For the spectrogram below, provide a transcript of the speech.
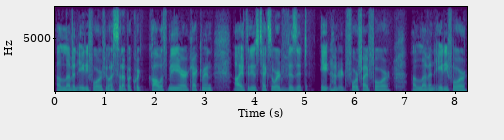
1184. If you want to set up a quick call with me, Eric Heckman, all you have to do is text the word visit 800 454 1184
